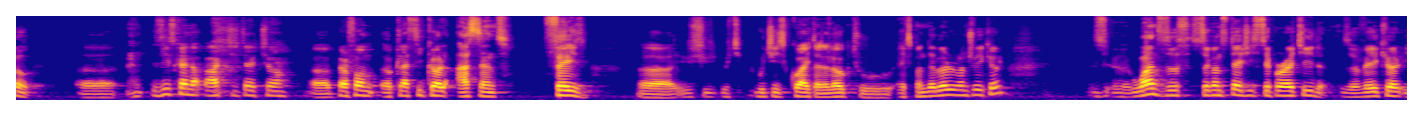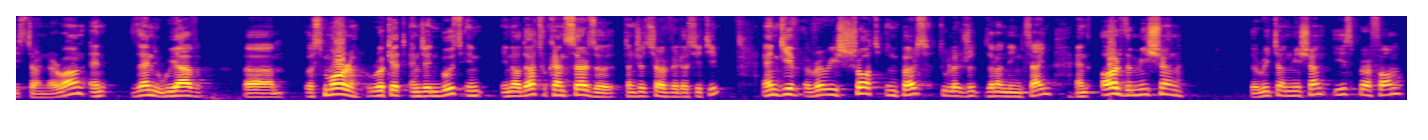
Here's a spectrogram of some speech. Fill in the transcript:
So uh, this kind of architecture uh, perform a classical ascent phase, uh, which, which, is quite analog to expandable launch vehicle. The, once the second stage is separated, the vehicle is turned around, and then we have um, a small rocket engine boost in, in order to cancel the tangential velocity and give a very short impulse to the landing side, and all the mission, the return mission, is performed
